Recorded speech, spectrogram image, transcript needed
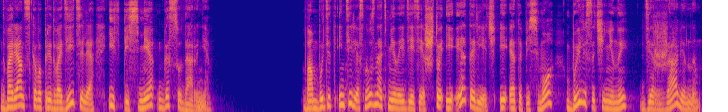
дворянского предводителя, и в письме государыне. Вам будет интересно узнать, милые дети, что и эта речь, и это письмо были сочинены Державиным,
